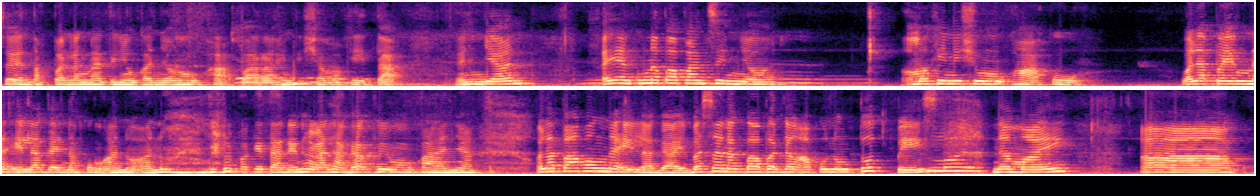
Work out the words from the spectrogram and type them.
So ayan, takpan lang natin yung kanyang mukha para hindi siya makita. And yan. Ayan, kung napapansin nyo, makinis yung mukha ko. Wala pa yung nailagay na kung ano-ano. Pinapakita din ng alaga ko yung mukha niya. Wala pa akong nailagay. Basta nagbabad lang ako ng toothpaste na may ah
